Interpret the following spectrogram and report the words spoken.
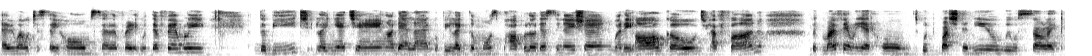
Everyone would just stay home, celebrating with their family. The beach, like Nha Trang or Đà Lạt, would be like the most popular destination where they all go to have fun. But my family at home would watch the news. We would saw like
